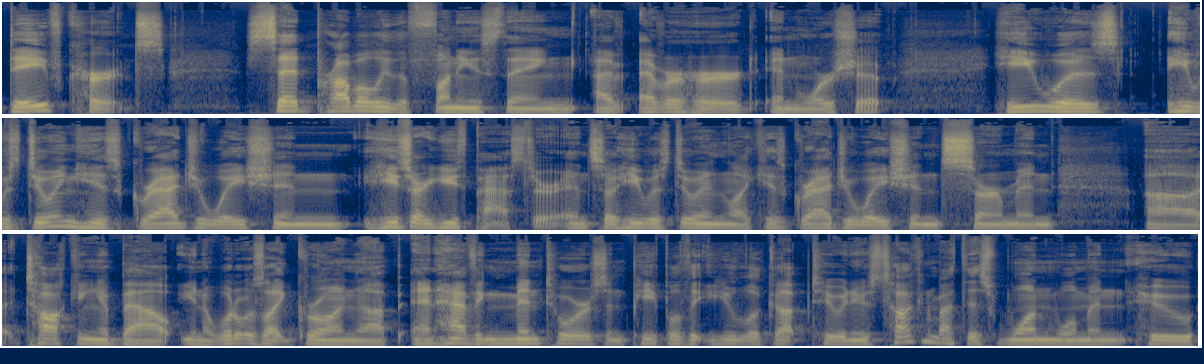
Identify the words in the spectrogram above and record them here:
Dave Kurtz said probably the funniest thing I've ever heard in worship. He was he was doing his graduation. He's our youth pastor, and so he was doing like his graduation sermon. Uh, talking about you know what it was like growing up and having mentors and people that you look up to, and he was talking about this one woman who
